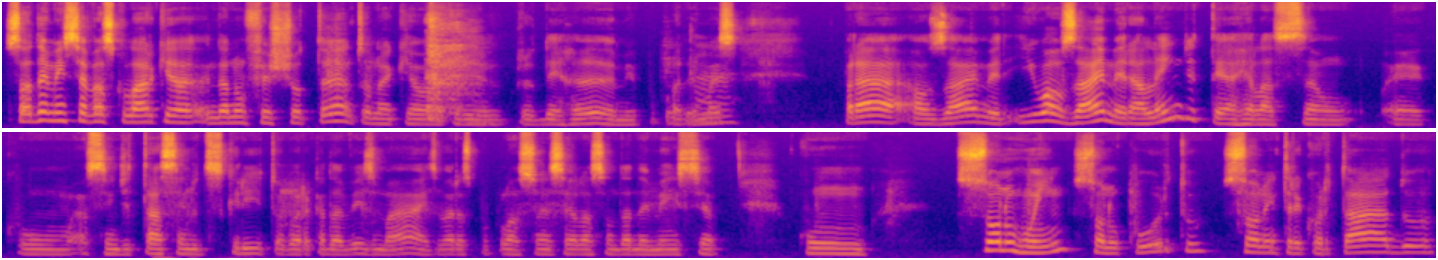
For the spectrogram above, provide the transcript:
Só a demência vascular que ainda não fechou tanto, né? Que é o derrame, pro Tá. mas para Alzheimer, e o Alzheimer, além de ter a relação é, com, assim, de estar sendo descrito agora cada vez mais, várias populações, essa relação da demência com sono ruim, sono curto, sono entrecortado,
